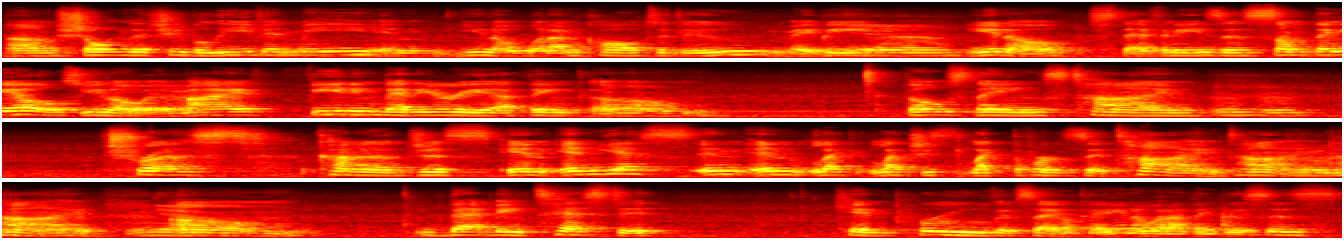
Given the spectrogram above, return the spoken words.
um, showing that you believe in me and, you know, what I'm called to do? Maybe, Yeah. you know, Stephanie's is something else. You know, Yeah. am I feeding that area? I think um, those things, time, Mm-hmm. trust, kind of just in and yes, in in like like she's like the person said, time, time, Mhm. time. Yeah. Um, that being tested can prove and say, okay, you know what? I think this is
